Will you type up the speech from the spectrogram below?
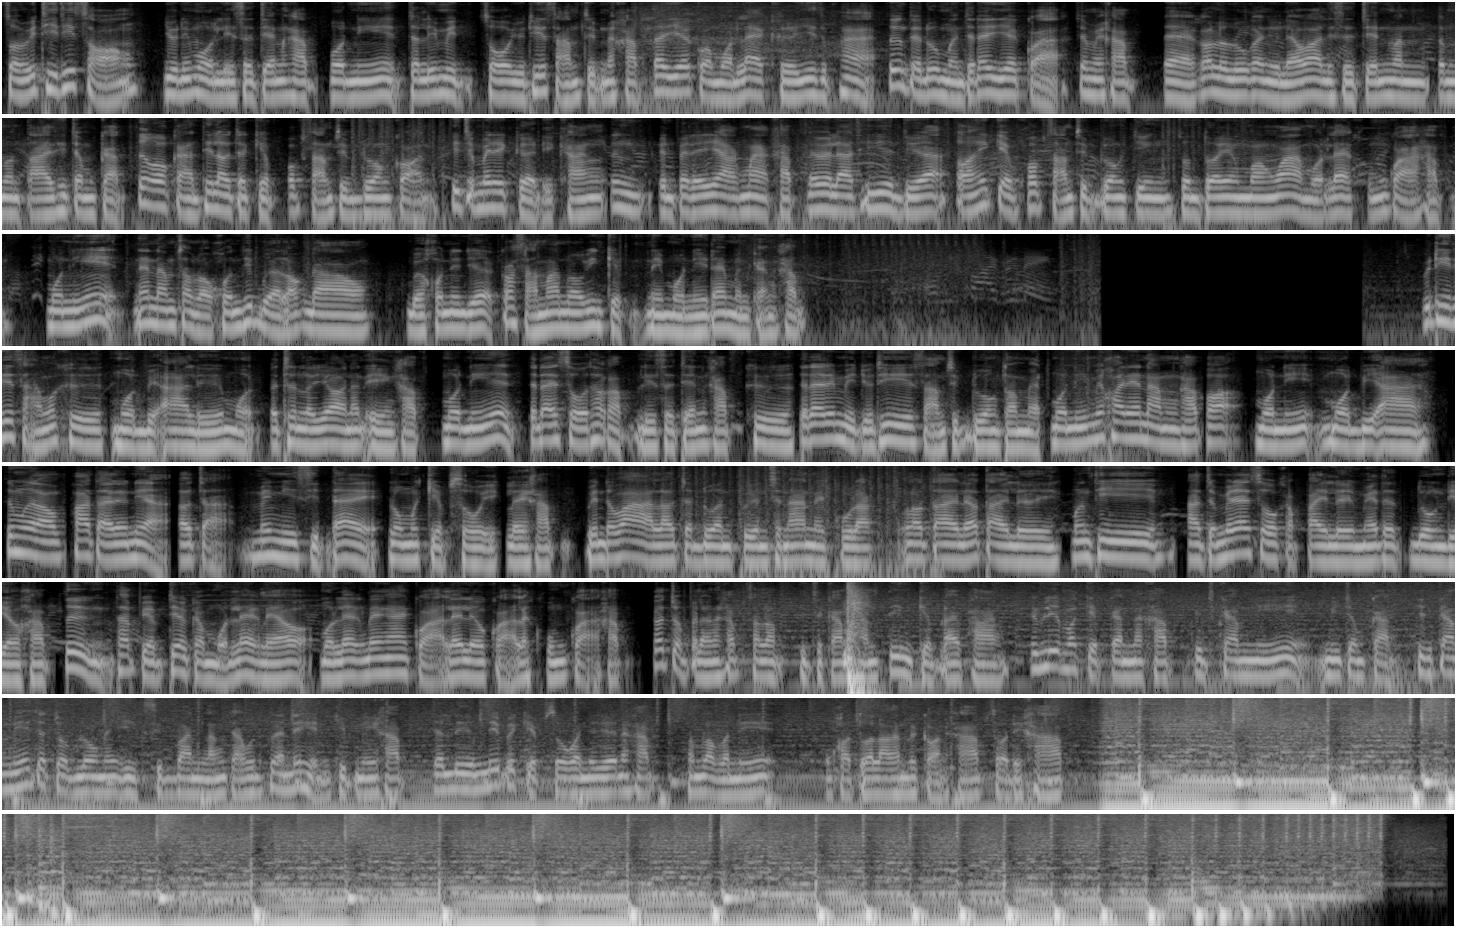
ส่วนวิธีที่ 2 อยู่ในโหมด r e s u r g e n ครับ โหมดนี้จะลิมิตโซอยู่ที่ 30 นะครับ ได้เยอะกว่าโหมดแรกคือ 25 ซึ่งแต่ดูเหมือนจะได้เยอะกว่า ใช่ไหมครับ แต่ก็เรารู้กันอยู่แล้วว่า r e s u r g e n มันจำนวนตายที่จำกัด ซึ่งโอกาสที่เราจะเก็บครบ 30 ดวงก่อน ที่จะไม่ได้เกิดอีกครั้ง ซึ่งเป็นไปได้ยากมากครับและเวลาที่ยืดเยื้อต่อให้เก็บครบ 30 ดวงจริง ส่วนตัวยังมองว่าโหมดแรกคุ้มกว่าครับโหมดนี้แนะนำสำหรับคนที่เบื่อล็อกดาวน์เบื่อคนเยอะๆก็สามารถมาวิ่งเก็บในโหมดนี้ได้เหมือนกันครับ วิธีที่ 3 ก็คือโหมด BR หรือโหมด Battle Royale นั่นเองครับ โหมดนี้จะได้โซเท่ากับ Resurgent ครับ คือจะได้ลิมิตอยู่ที่ 30 ดวงต่อแมตช์โหมดนี้ไม่ค่อยแนะนำครับ เพราะโหมดนี้โหมด BR ซึ่งเมื่อเราพลาดใจแล้วเนี่ย เราจะไม่มีสิทธิ์ได้ลงมาเก็บโซอีกเลยครับ เว้นแต่ว่าเราจะดวลปืนชนะในกูรัก เราตายแล้วตายเลย บางทีอาจจะไม่ได้โซกลับไปเลยแม้แต่ดวงเดียวครับ ซึ่งถ้าเปรียบเทียบกับหมดแรกแล้ว หมดแรกได้ง่ายกว่าและเร็วกว่าและคุ้มกว่าครับ ก็จบไปแล้วนะครับสำหรับกิจกรรม Hunting เก็บลายพรางรีบๆมาเก็บกันนะครับ กิจกรรมนี้มีจำกัด กิจกรรมนี้จะจบลงในอีก 10 วันหลังจากเพื่อนๆได้เห็นคลิปนี้ครับอย่าลืมรีบไปเก็บโซกันเยอะๆนะครับสำหรับวันนี้ผมขอตัวลากันไปก่อนครับ สวัสดีครับ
